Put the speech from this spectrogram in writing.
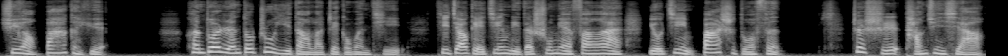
需要八个月。很多人都注意到了这个问题，提交给经理的书面方案有近八十多份。这时，唐骏想：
